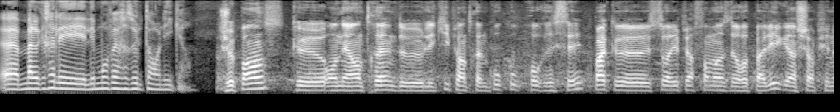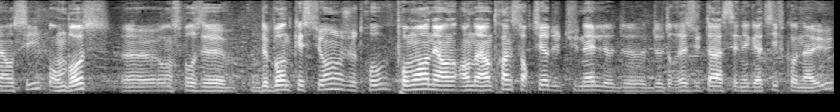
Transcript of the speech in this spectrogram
malgré les, les mauvais résultats en Ligue 1. Je pense que on est en train de l'équipe est en train de beaucoup progresser, pas que sur les performances d'Europa League, un championnat aussi. On bosse, euh, on se pose de, de, bonnes questions, je trouve. Pour moi, on est en, on est en train de sortir du tunnel de, résultats assez négatifs qu'on a eu.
